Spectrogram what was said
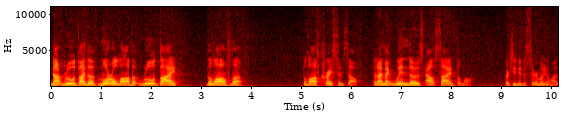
Not ruled by the moral law, but ruled by the law of love, the law of Christ himself, that I might win those outside the law. Or, excuse me, the ceremonial law.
